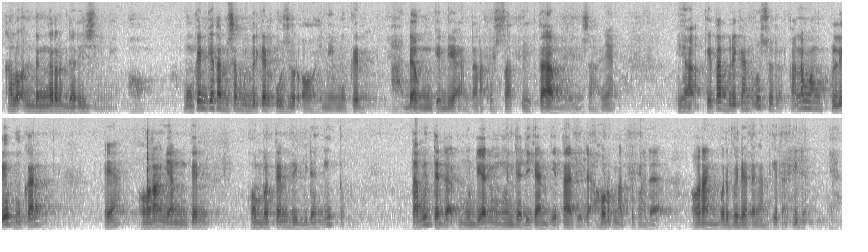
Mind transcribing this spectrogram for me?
kalau denger dari sini? Oh, mungkin kita bisa memberikan uzur. Oh, ini mungkin ada mungkin di antara ustadz kita mungkin misalnya. Ya kita berikan uzur karena memang beliau bukan ya orang yang mungkin kompeten di bidang itu. Tapi tidak kemudian menjadikan kita tidak hormat kepada orang yang berbeda dengan kita, tidak. Ya.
